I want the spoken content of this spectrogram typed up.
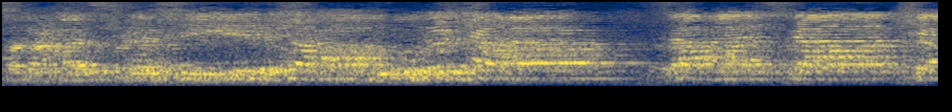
சஹசிரசீர்ஷா புருஷா சஹசிராட்சா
